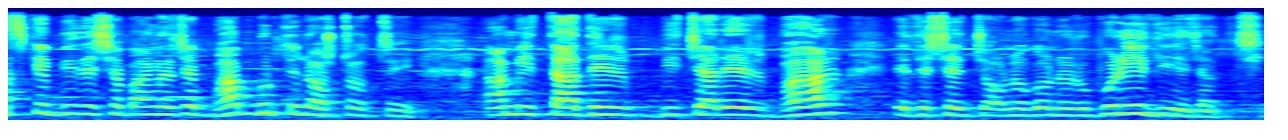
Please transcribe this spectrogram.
আজকে বিদেশে বাংলাদেশের ভাবমূর্তি নষ্ট হচ্ছে, আমি তাদের বিচারের ভার এদেশের জনগণের উপরেই দিয়ে যাচ্ছি।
